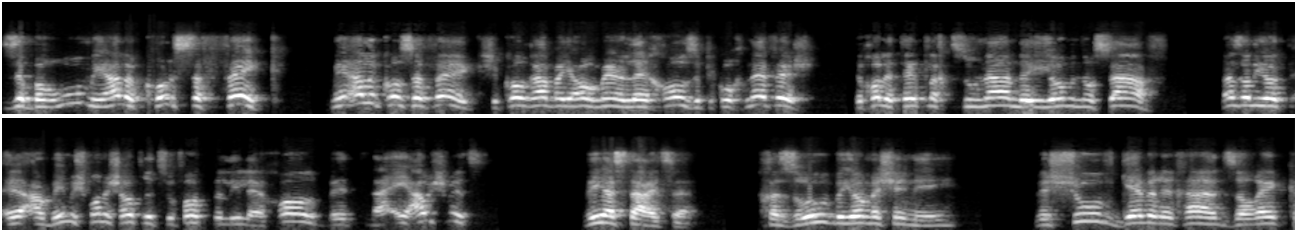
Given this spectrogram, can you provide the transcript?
זה ברור מעל לכל ספק, מעל לכל ספק, שכל רב היה אומר, לאכול זה פיקוח נפש, יכול לתת לך תזונה ליום נוסף. מה זה להיות 48 אה, שעות רצופות בלי לאכול, בתנאי אושוויץ? והיא עשתה את זה. חזרו ביום השני, ושוב גבר אחד זורק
